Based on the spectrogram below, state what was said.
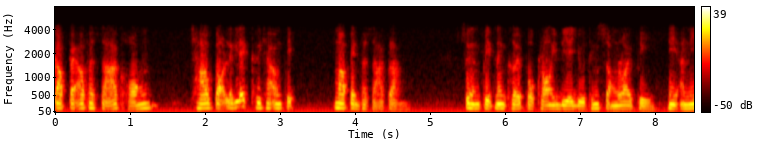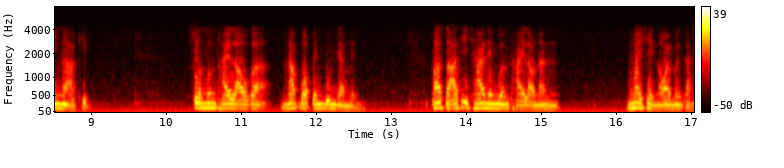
กลับไปเอาภาษาของชาวเกาะเล็ก ๆ คือชาวอังกฤษมาเป็นภาษากลาง ซึ่งอังกฤษนั้นเคยปกครองอินเดียอยู่ถึงสองร้อยปี นี่อันนี้น่าคิด ส่วนเมืองไทยเราก็นับว่าเป็นบุญอย่างหนึ่ง ภาษาที่ใช้ในเมืองไทยเหล่านั้น ไม่ใช่น้อยเหมือนกัน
